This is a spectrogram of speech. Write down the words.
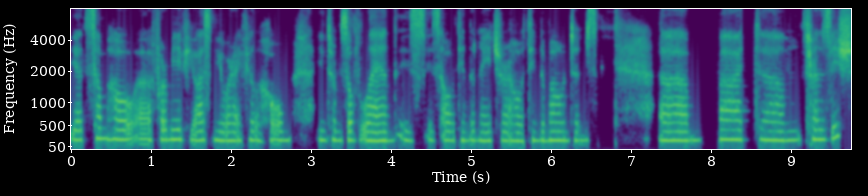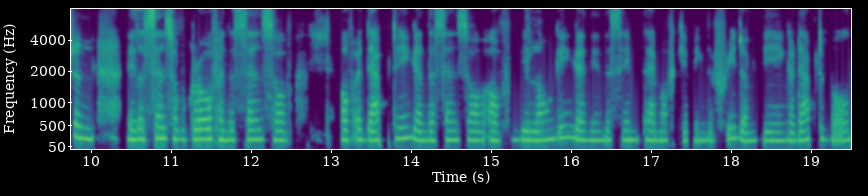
Yet somehow, uh, for me, if you ask me where I feel home in terms of land, is is out in the nature, out in the mountains. Um, but um, transition in a sense of growth and a sense of of adapting and the sense of, of belonging and in the same time of keeping the freedom being adaptable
